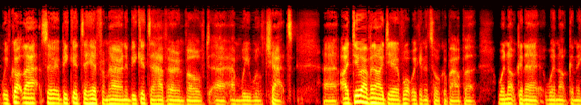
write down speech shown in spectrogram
we've got that. So it'd be good to hear from her, and it'd be good to have her involved, uh, and we will chat. Uh, I do have an idea of what we're going to talk about, but we're not gonna we're not gonna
